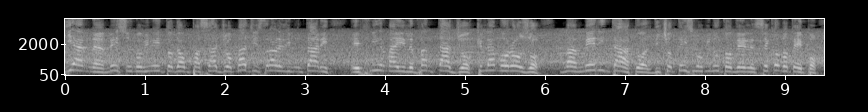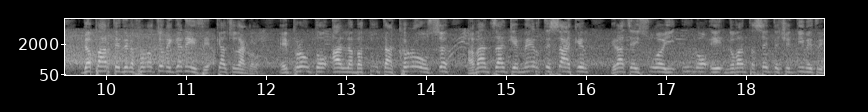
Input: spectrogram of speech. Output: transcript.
Ghian messo in movimento da un passaggio magistrale di Montari e firma il vantaggio clamoroso ma meritato al diciottesimo minuto del secondo tempo da parte della formazione ghanese. Calcio d'angolo è pronto alla battuta. Cross avanza anche Mertesacker. Grazie ai suoi 1,97 cm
